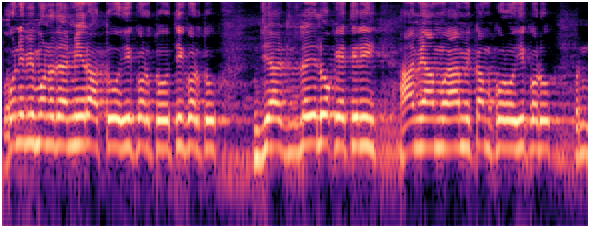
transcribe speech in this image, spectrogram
कोणी बी म्हणू द्या मी राहतो हे करतो ती करतो. ज्या लय लोक येतील आम्ही आम आम्ही काम करू हे करू. पण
